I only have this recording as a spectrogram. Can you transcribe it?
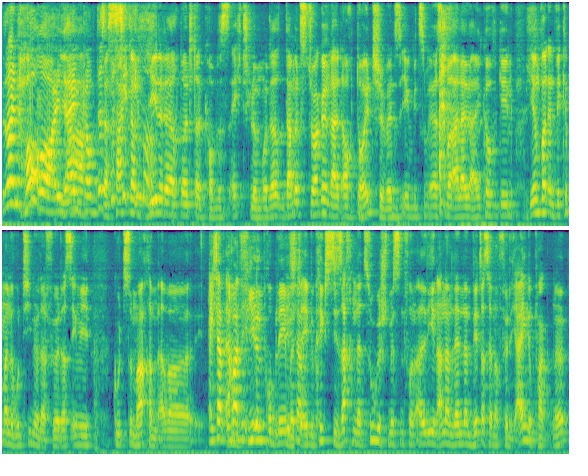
So ein Horror in ja, Einkauf. Das, das sagt, passiert glaube ich, jeder, der nach Deutschland kommt. Das ist echt schlimm. Und da, damit strugglen halt auch Deutsche, wenn sie irgendwie zum ersten Mal alleine einkaufen gehen. Irgendwann entwickelt man eine Routine dafür, das irgendwie gut zu machen. Aber Ich hab wir immer die- viele Probleme. hab- Ey, du kriegst die Sachen dazugeschmissen von Aldi. In anderen Ländern wird das ja noch für dich eingepackt, ne?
